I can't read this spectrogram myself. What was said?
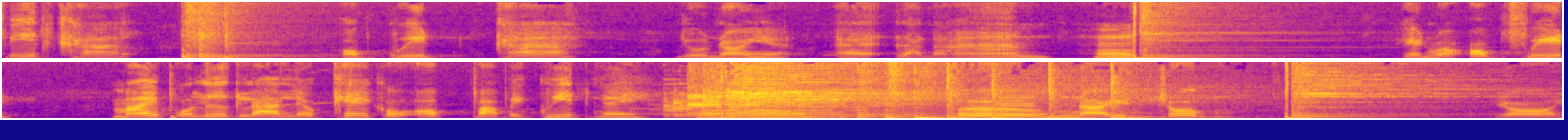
ฟิศค่ะออฟฟิศค่ะอยู่น้อยอะ เออร้านอาหารเห็นว่าออฟฟิศไม่พอเลิกร้านแล้วแค่เขาออฟพาไปควิดไงอ๋อเออนายชมร้อย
